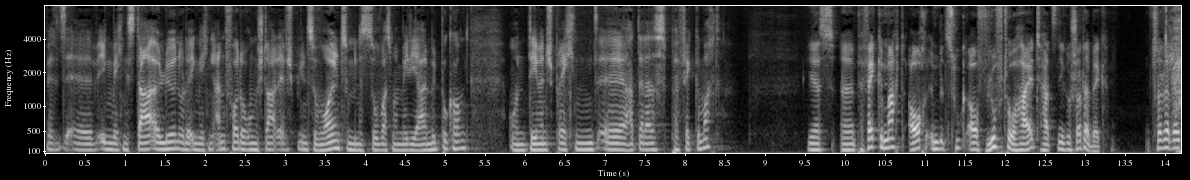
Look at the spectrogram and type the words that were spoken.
mit äh, irgendwelchen Starallüren oder irgendwelchen Anforderungen Startelf spielen zu wollen, zumindest so was man medial mitbekommt und dementsprechend äh, hat er das perfekt gemacht. Yes, äh, perfekt gemacht, auch in Bezug auf Lufthoheit hat es Nico Schotterbeck. Schotterbeck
